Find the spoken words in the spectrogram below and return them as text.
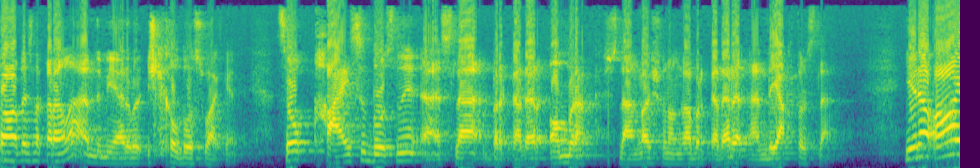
Savatashlar qaranglar, endi men yana bir ikki xil do'st ekan. So, qaysi do'stni sizlar bir qadar omroq, sizlarga shuningga bir qadar endi yoqtirsizlar. You know, I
